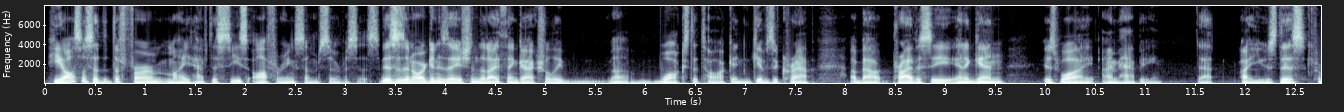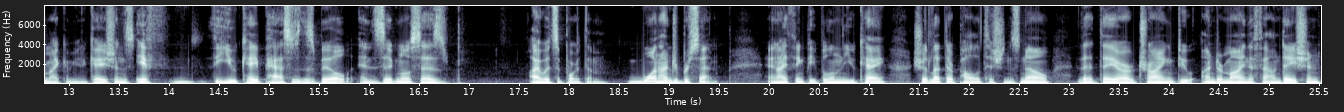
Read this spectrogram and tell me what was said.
He also said that the firm might have to cease offering some services. This is an organization that I think actually uh, walks the talk and gives a crap about privacy. And again, is why I'm happy that I use this for my communications. If the UK passes this bill and Signal says I would support them 100%. And I think people in the UK should let their politicians know that they are trying to undermine the foundation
